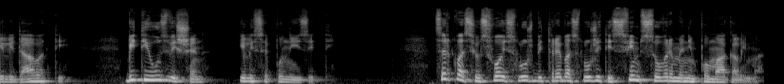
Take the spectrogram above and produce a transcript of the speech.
ili davati, biti uzvišen ili se poniziti. Crkva se u svojoj službi treba služiti svim suvremenim pomagalima,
